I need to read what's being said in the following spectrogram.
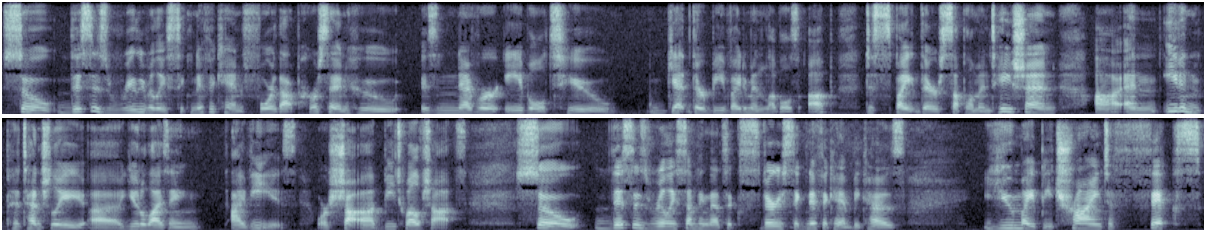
So, this is really, really significant for that person who is never able to get their B vitamin levels up despite their supplementation uh, and even potentially uh, utilizing IVs or shot, uh, B12 shots. So, this is really something that's ex- very significant because you might be trying to fix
